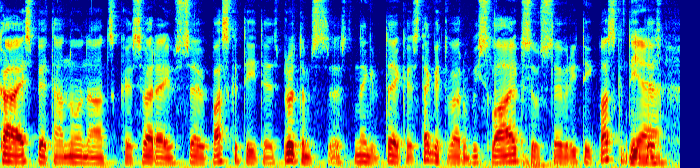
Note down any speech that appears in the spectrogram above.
kā es pie tā nonācu, ka es varēju uz sevi paskatīties. Protams, es negribu teikt, ka es tagad varu visu laiku uz sevi rītīgi paskatīties. Jā.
